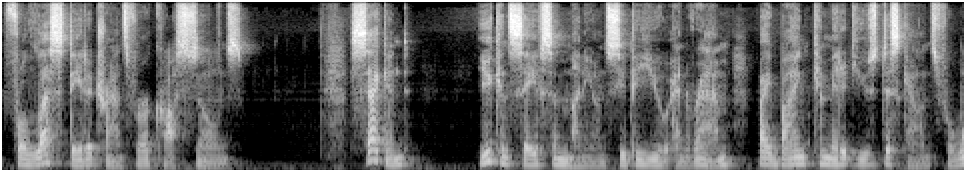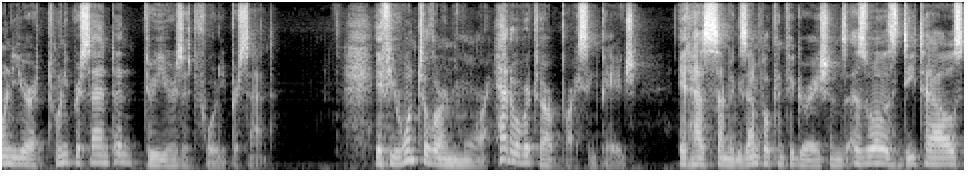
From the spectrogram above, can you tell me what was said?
for less data transfer across zones. Second, you can save some money on CPU and RAM by buying committed use discounts for one year at 20% and three years at 40%. If you want to learn more, head over to our pricing page. It has some example configurations as well as details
